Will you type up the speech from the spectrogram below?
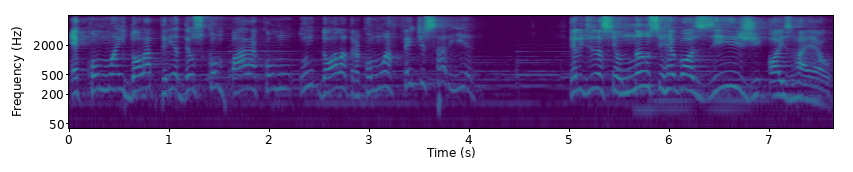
é como uma idolatria. Deus compara como um idólatra, como uma feitiçaria. Ele diz assim: Não se regozije, ó Israel,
